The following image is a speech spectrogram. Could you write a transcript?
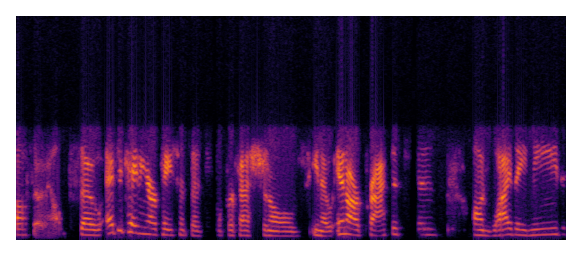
also help. So educating our patients as professionals, you know, in our practices on why they need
